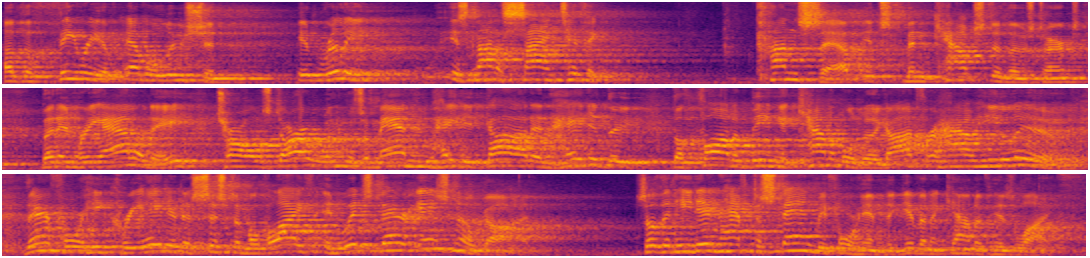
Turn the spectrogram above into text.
of the theory of evolution, it really is not a scientific concept. It's been couched in those terms. But in reality, Charles Darwin was a man who hated God and hated the, the thought of being accountable to God for how he lived. Therefore, he created a system of life in which there is no God, so that he didn't have to stand before him to give an account of his life.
